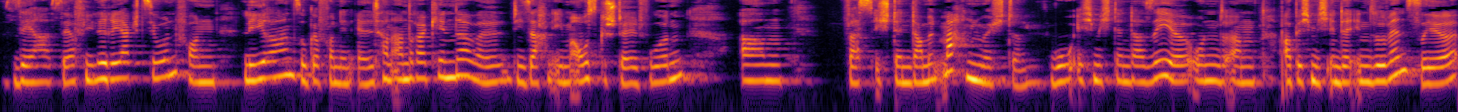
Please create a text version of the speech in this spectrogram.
sehr, sehr viele Reaktionen von Lehrern, sogar von den Eltern anderer Kinder, weil die Sachen eben ausgestellt wurden. Ähm, was ich denn damit machen möchte, wo ich mich denn da sehe und ähm, ob ich mich in der Insolvenz sehe.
